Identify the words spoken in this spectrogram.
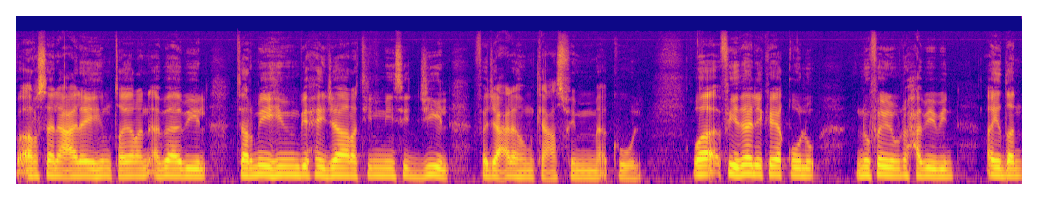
وأرسل عليهم طيرا أبابيل ترميهم بحجارة من سجيل فجعلهم كعصف مأكول. وفي ذلك يقول نفيل بن حبيب أيضا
